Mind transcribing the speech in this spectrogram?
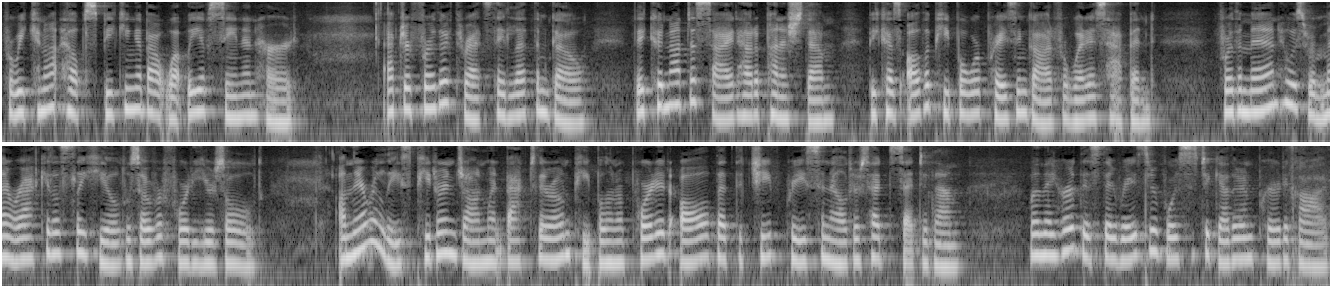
for we cannot help speaking about what we have seen and heard. After further threats, they let them go. They could not decide how to punish them because all the people were praising God for what has happened. For the man who was miraculously healed was over forty years old. On their release, Peter and John went back to their own people and reported all that the chief priests and elders had said to them. When they heard this, they raised their voices together in prayer to God.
